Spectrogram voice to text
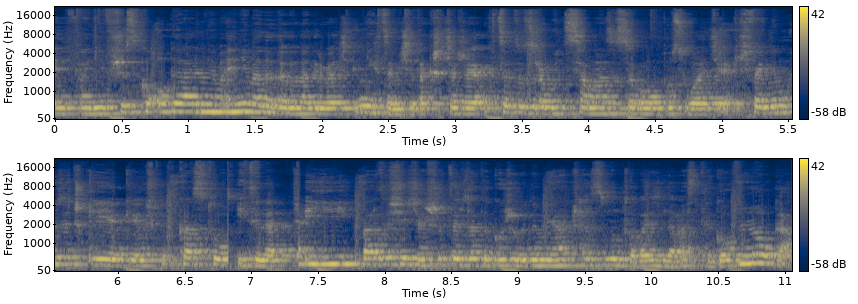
y, fajnie wszystko ogarniam. Nie będę tego nagrywać, nie chcę mi się tak szczerze, chcę to zrobić sama ze sobą, posłuchać jakieś fajne muzyczki, jakiegoś podcastu i tyle. I bardzo się cieszę też dlatego, że będę miała czas zmontować dla Was tego vloga,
